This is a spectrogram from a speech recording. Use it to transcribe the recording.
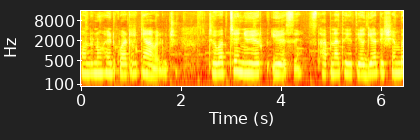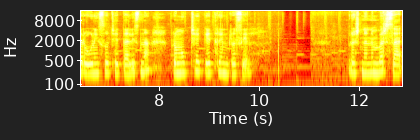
ફંડનું હેડક્વાર્ટર ક્યાં આવેલું છે? જવાબ છે ન્યૂયોર્ક યુએસએ. સ્થાપના થઈ હતી અગિયાર ડિસેમ્બર ઓગણીસો છેતાલીસના. પ્રમુખ છે, કેથરીન રસેલ. પ્રશ્ન નંબર સાત.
